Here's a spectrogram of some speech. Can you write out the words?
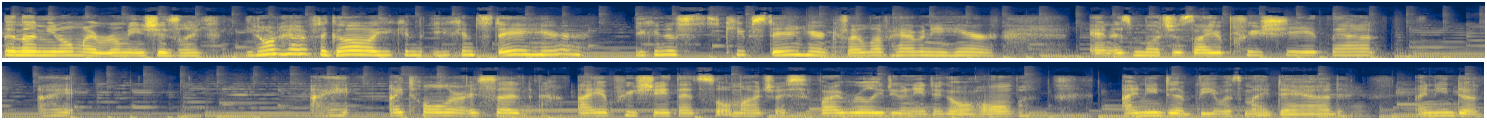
And then you know my roomie, she's like, "You don't have to go. You can you can stay here. You can just keep staying here because I love having you here." And as much as I appreciate that, I I I told her I said I appreciate that so much. I said, but I really do need to go home. I need to be with my dad. I need to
